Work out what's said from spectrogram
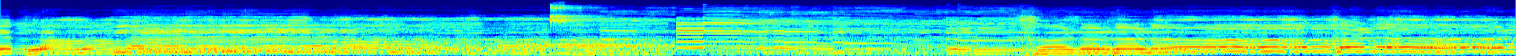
એ કાપીમાં ખણણ ખણણ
